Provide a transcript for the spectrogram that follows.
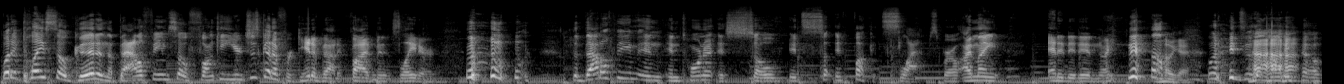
But it plays so good and the battle theme's so funky, you're just gonna forget about it five minutes later. the battle theme in, in Torna is so it's so, it fucking slaps, bro. I might edit it in right now. Okay. when I do the audio.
